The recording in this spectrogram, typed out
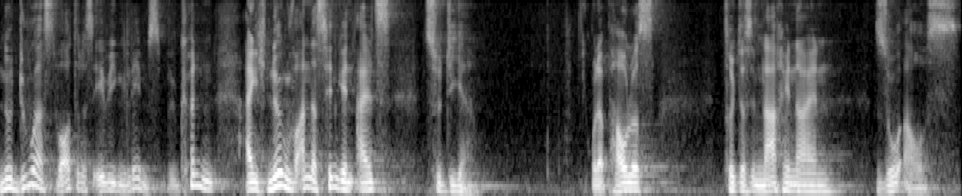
Nur du hast Worte des ewigen Lebens. Wir können eigentlich nirgendwo anders hingehen als zu dir. Oder Paulus drückt das im Nachhinein so aus.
